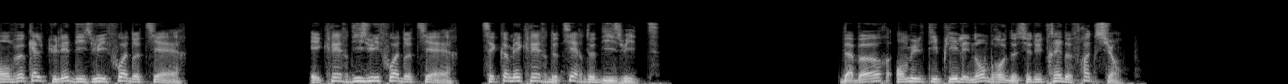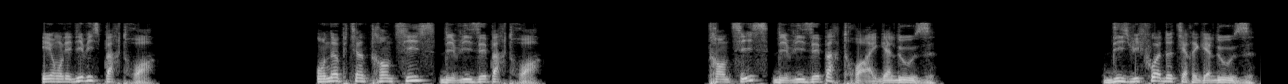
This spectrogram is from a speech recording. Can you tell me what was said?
On veut calculer 18 fois 2 tiers. Écrire 18 fois 2 tiers, c'est comme écrire 2 tiers de 18. D'abord, on multiplie les nombres au-dessus du trait de fraction. Et on les divise par 3. On obtient 36 divisé par 3. 36 divisé par 3 égale 12. 18 fois 2 tiers égale 12.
